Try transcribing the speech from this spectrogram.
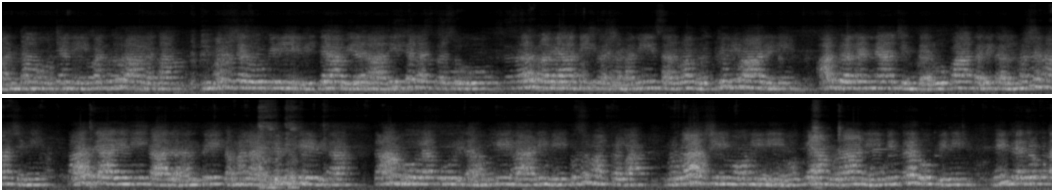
బంధమోచని బంధురాలత. విమర్శరూపిణి విద్యా విరదాది జగత్ప్రసు సర్వవ్యాధి ప్రశమని సర్వ మృత్యు అగ్రగణ్య చింత రూప కలి కల్మషనాశిని కాత్యాయని కాలహంత్రి కమలాక్ష నిషేవిత తాంబూల పూరిత ముఖి దాడి మీ కుసుమప్రభ మృగాక్షి మోహిని ముఖ్య మృడాని మిత్రరూపిణి నిత్యదృక్త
